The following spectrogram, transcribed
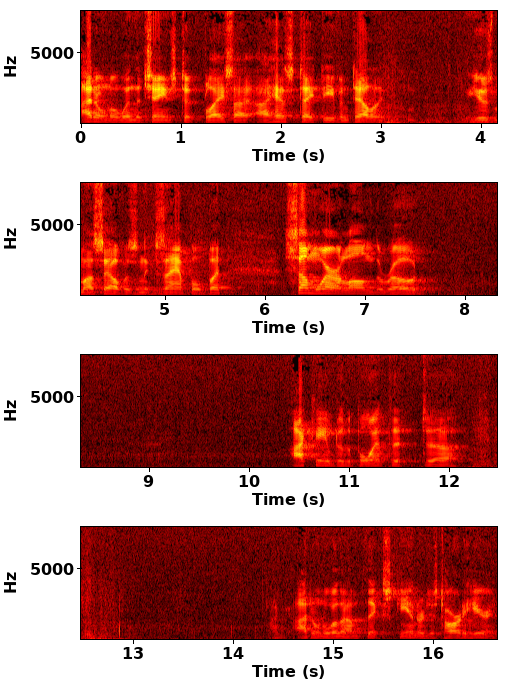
I don't know when the change took place. I, I hesitate to even tell it, use myself as an example, but somewhere along the road, I came to the point that uh, I, I don't know whether I'm thick skinned or just hard of hearing.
